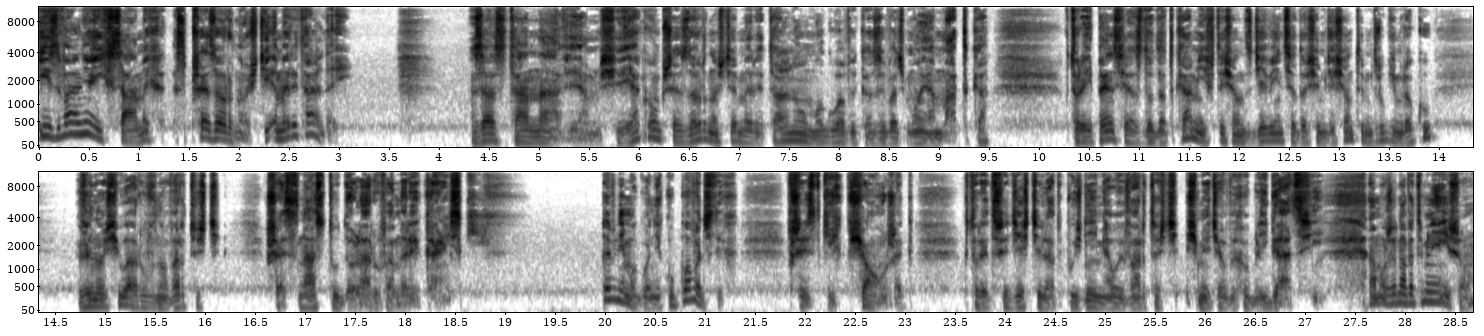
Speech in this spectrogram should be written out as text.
i zwalnia ich samych z przezorności emerytalnej. Zastanawiam się, jaką przezorność emerytalną mogła wykazywać moja matka, której pensja z dodatkami w 1982 roku wynosiła równowartość 16 dolarów amerykańskich. Pewnie mogła nie kupować tych wszystkich książek, które 30 lat później miały wartość śmieciowych obligacji, a może nawet mniejszą,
